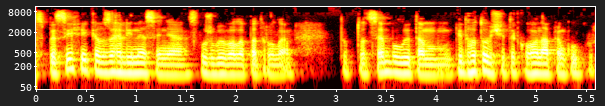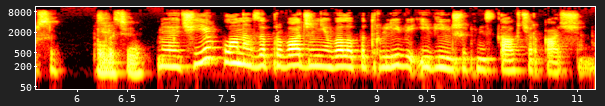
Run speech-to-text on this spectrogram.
специфіка взагалі несення служби велопатрулем. Тобто, це були там підготовчі такого напрямку курси повноцінні. Е, Чи є в планах запровадження велопатрулів і в інших містах Черкащини?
